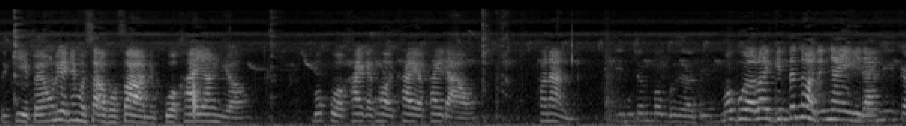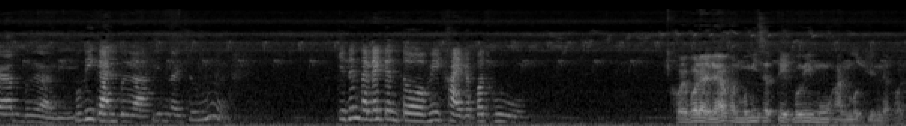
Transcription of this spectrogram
ตะกี้ไปโรงเรียนยังหมดสาวผัวฟ้าเนี่ยครัวไข่อย่างเดียวบ่ครัวไข่กับทอดไข่กับไข่ดาว เท่านั้น กินจนบ่เบื่อดิบ่เบื่อเลยกินแต่น้อยจนใหญ่ดีบ่ได้มีการเบื่อดิบ่มีการเบื่อ กินได้ซุมื้อกินตั้งแต่เล็กจนโตมีไข่กับปลาทูคอยบ่ได้แล้วคันบ่มีสเต็กบ่มีหมูหันบ่กินแล้วคอย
